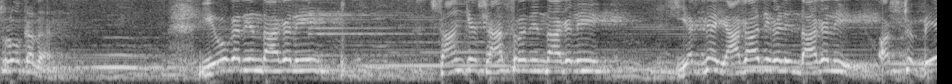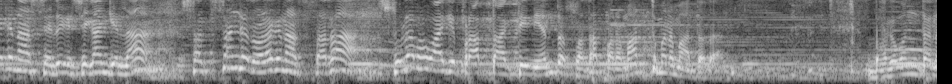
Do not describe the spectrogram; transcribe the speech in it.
ಶ್ಲೋಕದ ಯೋಗದಿಂದಾಗಲಿ ಸಾಂಖ್ಯ ಶಾಸ್ತ್ರದಿಂದಾಗಲಿ ಯಜ್ಞ ಯಾಗಾದಿಗಳಿಂದಾಗಲಿ ಅಷ್ಟು ಬೇಗ ನಾ ಸಿಗಂಗಿಲ್ಲ. ಸತ್ಸಂಗದೊಳಗೆ ನಾ ಸದಾ ಸುಲಭವಾಗಿ ಪ್ರಾಪ್ತ ಆಗ್ತೀನಿ ಅಂತ ಸ್ವತಃ ಪರಮಾತ್ಮನ ಮಾತದ. ಭಗವಂತನ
